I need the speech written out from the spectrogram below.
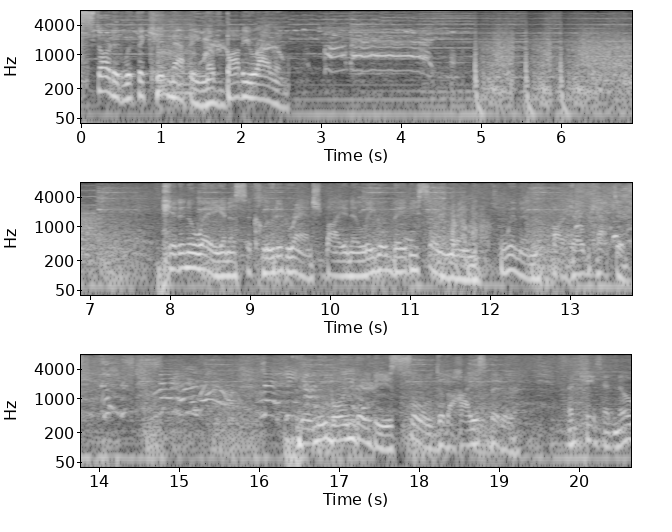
started with the kidnapping of Bobbi Ryland. Hidden away in a secluded ranch by an illegal baby selling ring, women are held captive. Their newborn babies sold to the highest bidder. That case had no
